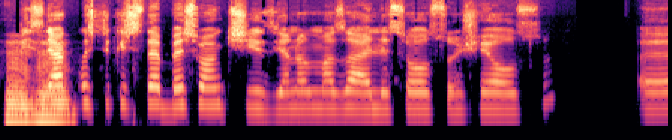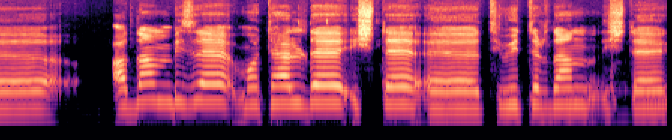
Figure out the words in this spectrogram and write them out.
Hı Biz hı. yaklaşık işte 5-10 kişiyiz. Yanılmaz ailesi olsun şey olsun. Ee, adam bize motelde işte e, Twitter'dan işte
